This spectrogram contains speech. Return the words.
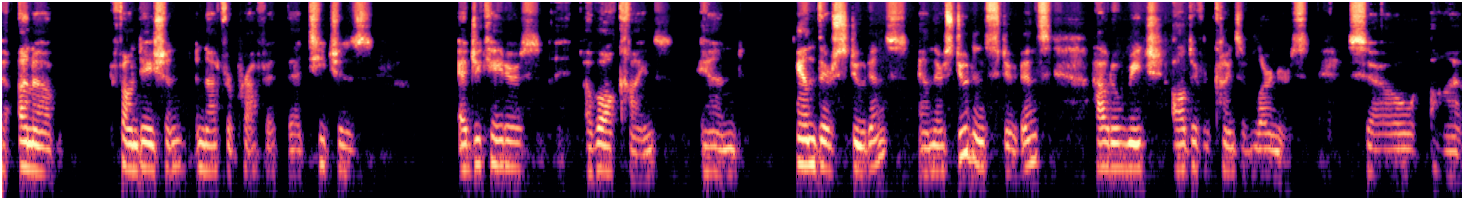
uh, on a foundation, a not for profit, that teaches educators of all kinds and and their students and their students' students how to reach all different kinds of learners. So, uh,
